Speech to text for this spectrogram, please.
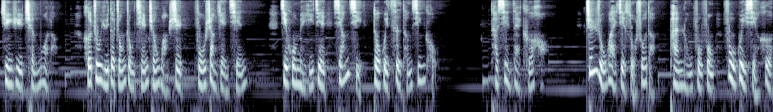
君玉沉默了，和朱瑜的种种前尘往事浮上眼前，几乎每一件想起都会刺疼心口。他现在可好？真如外界所说的攀龙附凤、富贵显赫、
